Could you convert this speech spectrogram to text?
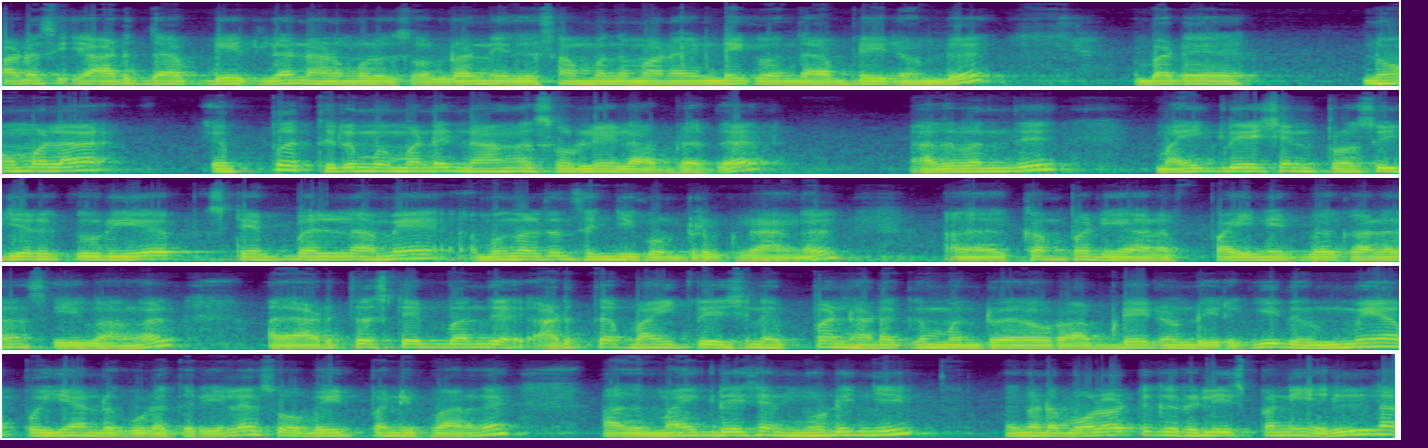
கடைசி அடுத்த அப்டேட்டில் நான் உங்களுக்கு சொல்கிறேன் இது சம்மந்தமான இன்றைக்கு வந்த அப்டேட் உண்டு. பட்டு நார்மலாக எப்போ திரும்புமெண்டு நாங்கள் சொல்லலாம் பிரதர் அது வந்து மைக்ரேஷன் ப்ரொசீஜருக்குரிய ஸ்டெப் எல்லாமே அவங்க தான் செஞ்சு கொண்டிருக்கிறாங்க. கம்பெனியால் பை நெட்ஒர்க்கால் தான் செய்வாங்க. அது அடுத்த ஸ்டெப் வந்து அடுத்த மைக்ரேஷன் எப்போ நடக்கும்ன்ற ஒரு அப்டேட் ஒன்று இருக்குது இது உண்மையாக பொய்யாண்டு கூட தெரியல. ஸோ வெயிட் பண்ணி பாருங்கள் அது மைக்ரேஷன் முடிஞ்சு எங்களோட வாலெட்டுக்கு ரிலீஸ் பண்ணி எல்லா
